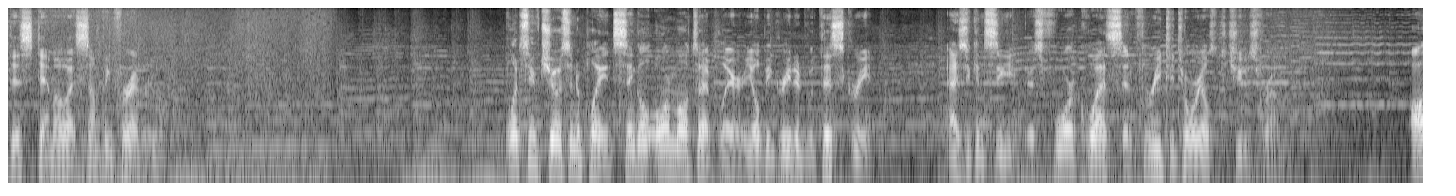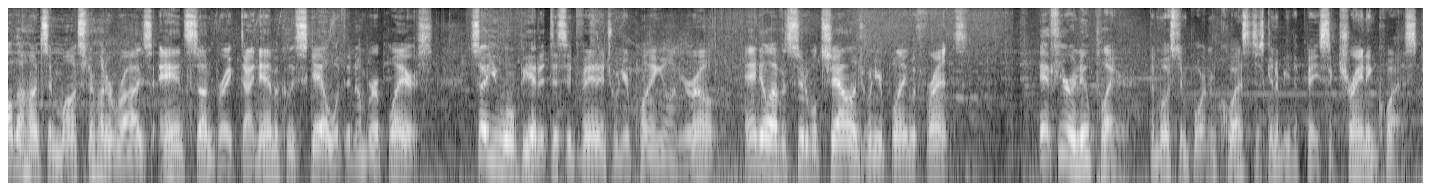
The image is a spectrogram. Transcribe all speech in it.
this demo has something for everyone. Once you've chosen to play in single or multiplayer, you'll be greeted with this screen. As you can see, there's 4 quests and 3 tutorials to choose from. All the hunts in Monster Hunter Rise and Sunbreak dynamically scale with the number of players, so you won't be at a disadvantage when you're playing on your own, and you'll have a suitable challenge when you're playing with friends. If you're a new player, the most important quest is going to be the basic training quest,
